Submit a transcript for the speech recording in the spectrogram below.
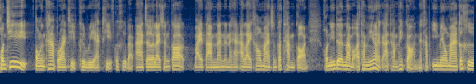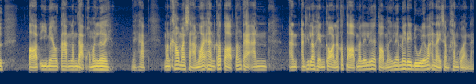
คนที่ตรงกันข้าม proactive คือ reactive ก็คือแบบอาเจออะไรฉันก็ไปตามนั้นนะฮะอะไรเข้ามาฉันก็ทำก่อน คนนี้เดินมาบอกอะทำนี้หน่อยก็อาจทำให้ก่อนนะครับอีเมลมาก็คือตอบอีเมลตามลำดับของมันเลยนะครับมันเข้ามา 300 อันก็ตอบตั้งแต่อัน อันอันที่เราเห็นก่อนแล้วก็ตอบมาเรื่อยๆตอบมาเรื่อยๆไม่ได้ดูเลยว่าอันไหนสำคัญกว่าอันไหน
